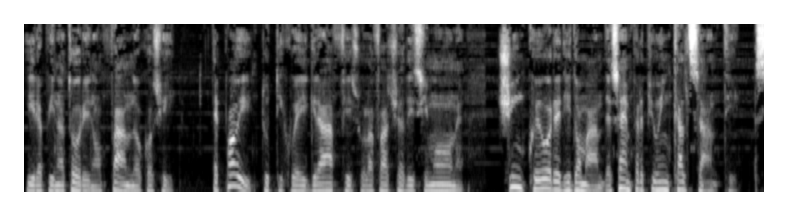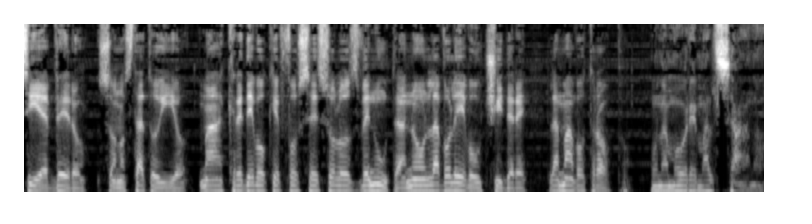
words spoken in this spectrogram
I rapinatori non fanno così. E poi tutti quei graffi sulla faccia di Simone. Cinque ore di domande, sempre più incalzanti. Sì, è vero, sono stato io, ma credevo che fosse solo svenuta, non la volevo uccidere, l'amavo troppo. Un amore malsano.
